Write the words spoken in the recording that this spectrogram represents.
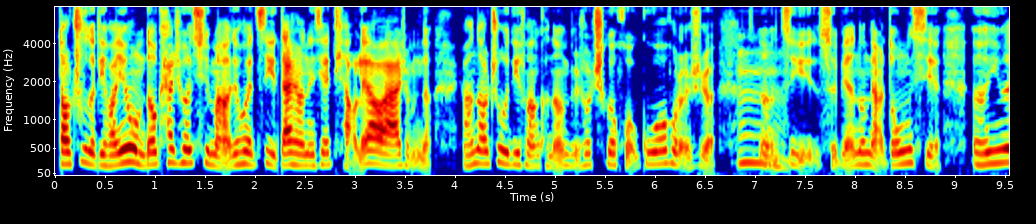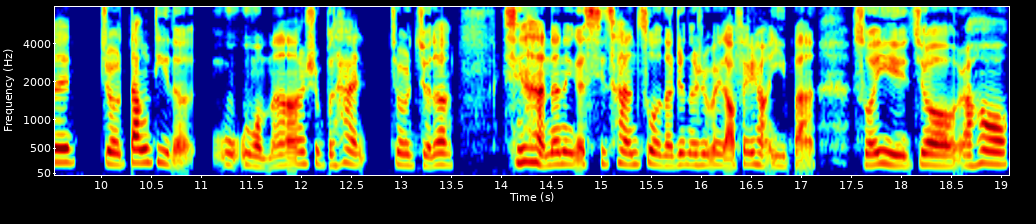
到住的地方，因为我们都开车去嘛，就会自己带上那些调料啊什么的。然后到住的地方，可能比如说吃个火锅，或者是嗯、呃、自己随便弄点东西。嗯、呃，因为就是当地的我我们啊是不太就是觉得。新西兰的那个西餐做的真的是味道非常一般，所以就然后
